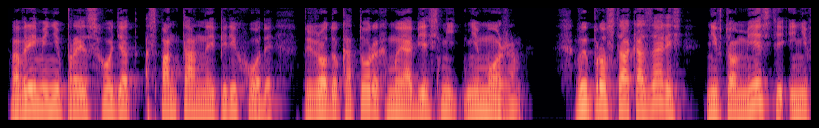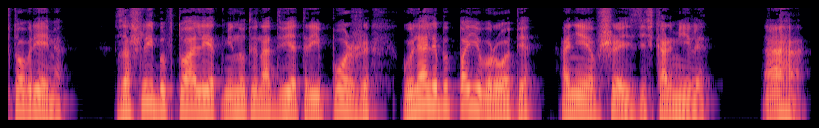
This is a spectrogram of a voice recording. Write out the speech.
во времени происходят спонтанные переходы, природу которых мы объяснить не можем. Вы просто оказались не в том месте и не в то время. Зашли бы в туалет минуты на две-три позже, гуляли бы по Европе, а не в шесть здесь кормили. Ага.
